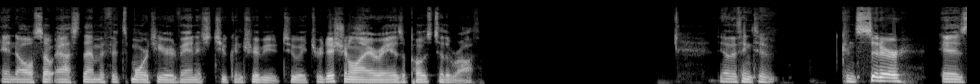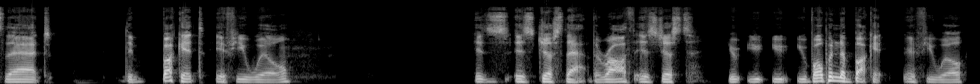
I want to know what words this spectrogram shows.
and also ask them if it's more to your advantage to contribute to a traditional IRA as opposed to the Roth. The other thing to consider is that the bucket, if you will, is is just that. The Roth is just you you you you've opened a bucket, if you will,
